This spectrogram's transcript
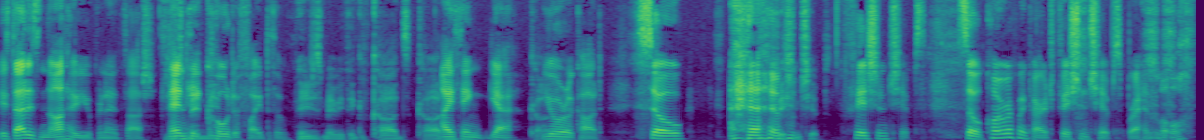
If that is not how you pronounce that, then he me- codified them. Then you just made me think of cods, cod, I think, yeah, Cod. you're a cod. So, fish and chips. fish and chips. So, Cormac mac Airt, fish and chips, Brehon law.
